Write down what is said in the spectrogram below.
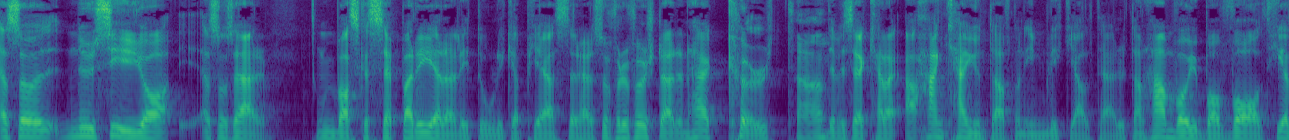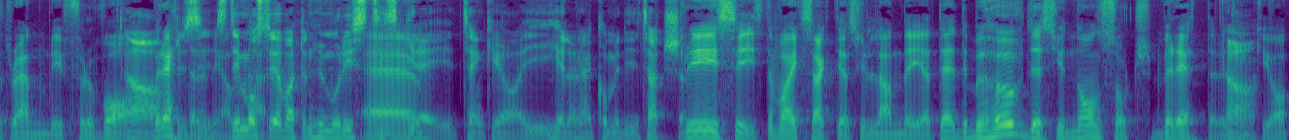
alltså nu ser jag, alltså så här. Om vi bara ska separera lite olika pjäser här. Så för det första, den här Kurt, Ja. det vill säga karak- han kan ju inte ha haft någon inblick i allt det här. Utan han var ju bara vald helt randomly för att vara Ja, berättaren i precis. allt Det måste ju ha varit en humoristisk Eh, grej, tänker jag, i hela den här komeditouchen. Precis, det var exakt det jag skulle landa i. Att det, det behövdes ju någon sorts berättare, Ja. tänker jag.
